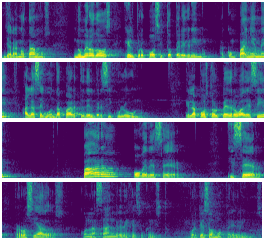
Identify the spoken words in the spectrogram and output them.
Ya la notamos. Número dos, el propósito peregrino. Acompáñeme a la segunda parte del versículo 1. El apóstol Pedro va a decir, para obedecer y ser rociados con la sangre de Jesucristo. ¿Por qué somos peregrinos?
